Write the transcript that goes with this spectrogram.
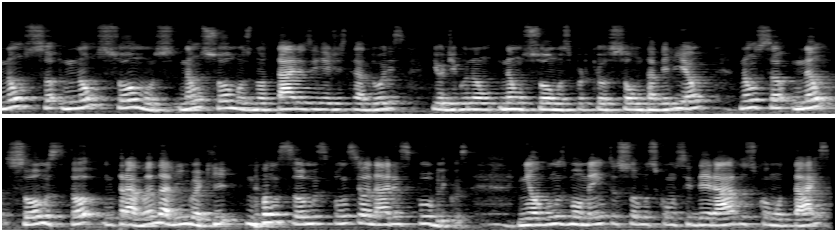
Não, so, não somos não somos notários e registradores, e eu digo não, não somos porque eu sou um tabelião, não, so, não somos, estou entravando a língua aqui, não somos funcionários públicos. Em alguns momentos somos considerados como tais,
